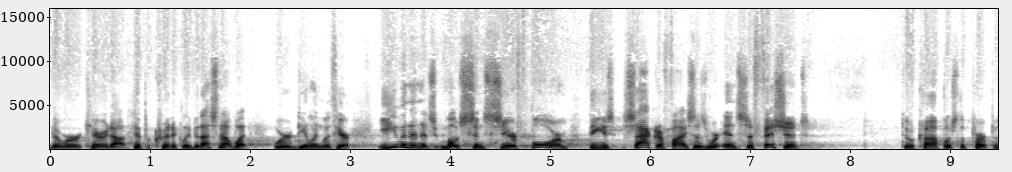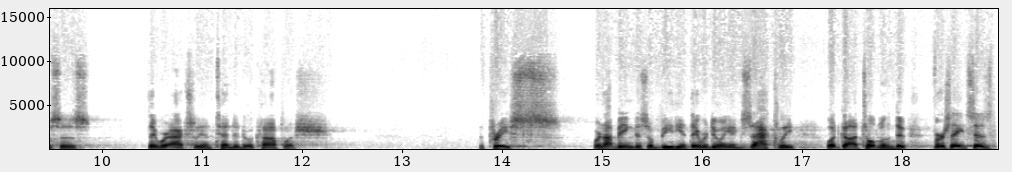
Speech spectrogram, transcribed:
that were carried out hypocritically. But that's not what we're dealing with here. Even in its most sincere form, these sacrifices were insufficient to accomplish the purposes they were actually intended to accomplish. The priests were not being disobedient, they were doing exactly what God told them to do. Verse 8 says,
